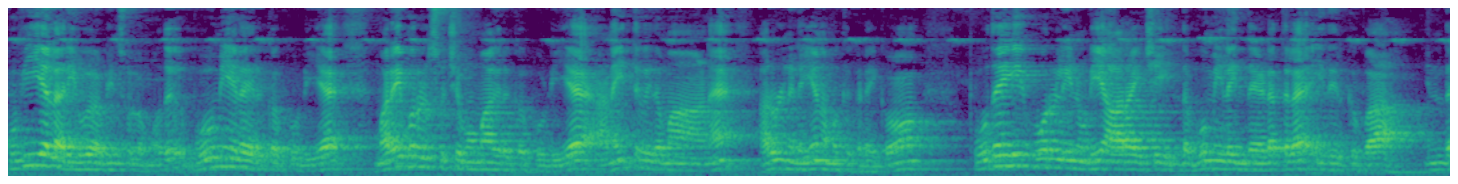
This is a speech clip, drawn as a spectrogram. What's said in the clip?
புவியியல் அறிவு அப்படின்னு சொல்லும் போது பூமியில இருக்கக்கூடிய மறைபொருள் சுட்சமமாக இருக்கக்கூடிய அனைத்து விதமான அருள் நிலையும் நமக்கு கிடைக்கும். புதை பொருளினுடைய ஆராய்ச்சி இந்த பூமியில இந்த இடத்துல இது இருக்குப்பா இந்த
